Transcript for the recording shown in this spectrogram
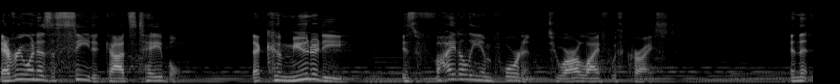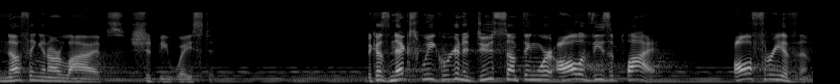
everyone has a seat at God's table? That community is vitally important to our life with Christ, and that nothing in our lives should be wasted. Because next week we're going to do something where all of these apply, all three of them.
